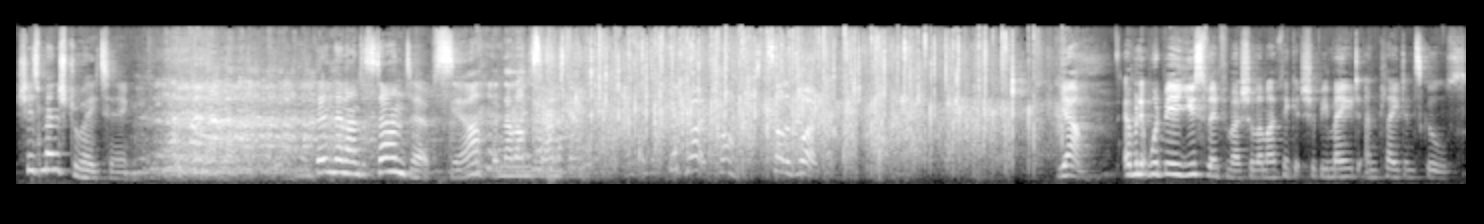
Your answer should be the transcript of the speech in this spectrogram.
she's menstruating. Then they'll understand it. Yeah then they'll understand it. Good work strong solid work. Yeah. I mean, it would be a useful infomercial, and I think it should be made and played in schools.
